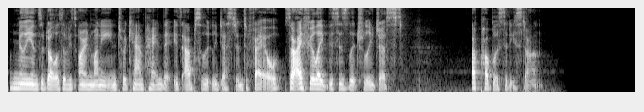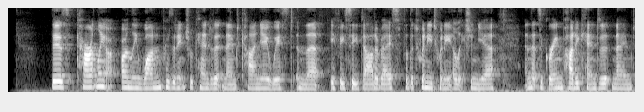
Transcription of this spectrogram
millions of dollars of his own money into a campaign that is absolutely destined to fail. So I feel like this is literally just a publicity stunt. There's currently only one presidential candidate named Kanye West in the FEC database for the 2020 election year, and that's a Green Party candidate named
